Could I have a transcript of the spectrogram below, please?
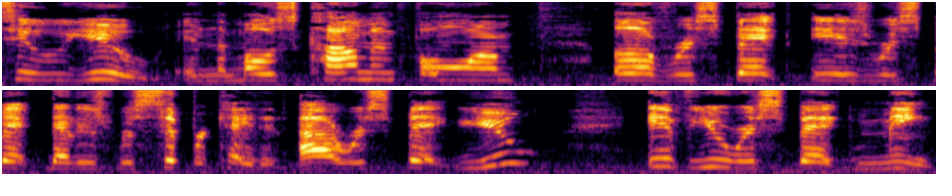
to you. And the most common form of respect is respect that is reciprocated. I respect you if you respect me.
